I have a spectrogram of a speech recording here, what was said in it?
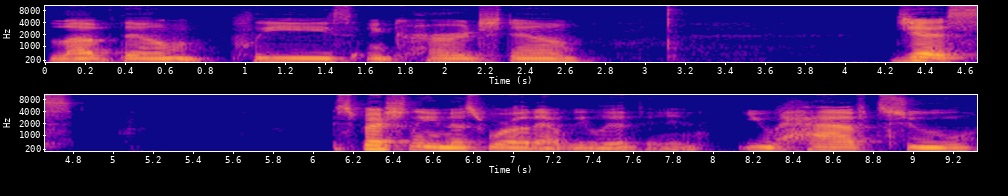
love them. Please encourage them. Just, especially in this world that we live in, you have to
